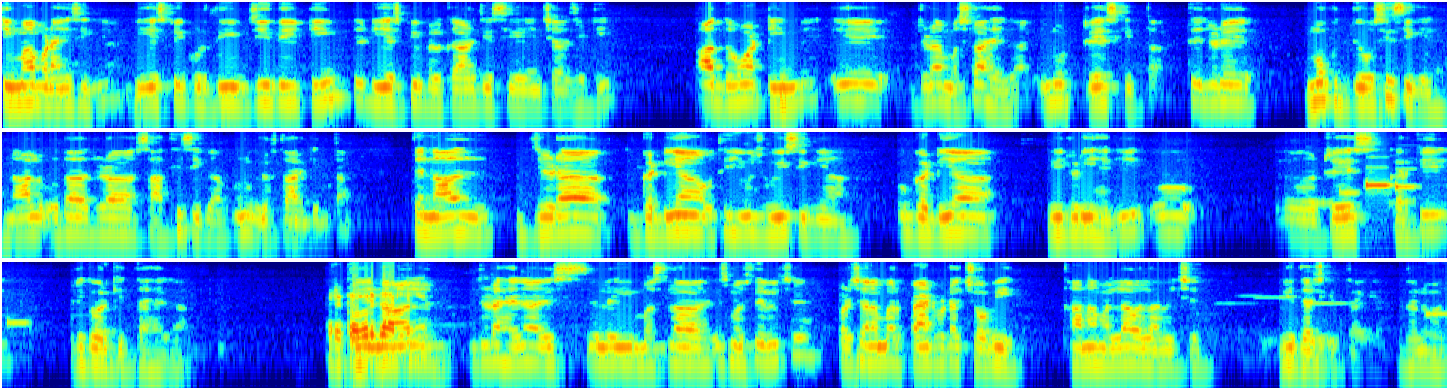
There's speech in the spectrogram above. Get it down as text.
ਟੀਮਾਂ ਬਣਾਈ ਸੀਗੀਆਂ। ਡੀਐਸਪੀ ਗੁਰਦੀਪ ਜੀ ਦੀ ਟੀਮ ਤੇ ਡੀਐਸਪੀ ਬਲਕਾਰ ਜੀ ਸੀ ਇੰਚਾਰਜ ਦੀ ਟੀਮ। ਆ ਦੋਵਾਂ ਟੀਮ ਨੇ ਇਹ ਜਿਹੜਾ ਮਸਲਾ ਹੈਗਾ ਇਹਨੂੰ ਟਰੇਸ ਕੀਤਾ ਤੇ ਜਿਹੜੇ ਮੁੱਖ ਦੋਸ਼ੀ ਸੀਗੇ ਨਾਲ ਉਹਦਾ ਜਿਹੜਾ ਸਾਥੀ ਸੀਗਾ ਉਹਨੂੰ ਗ੍ਰਿਫਤਾਰ ਕੀਤਾ ਤੇ ਨਾਲ ਜਿਹੜਾ ਗੱਡੀਆਂ ਉੱਥੇ ਯੂਜ਼ ਹੋਈ ਸੀਗੀਆਂ ਉਹ ਗੱਡੀਆਂ ਵੀ ਜਿਹੜੀ ਹੈਗੀ ਉਹ ਟਰੇਸ ਕਰਕੇ ਰਿਕਵਰ ਕੀਤਾ ਹੈਗਾ। ਰਿਕਵਰ ਕਰ ਲਿਆ ਜਿਹੜਾ ਹੈਗਾ ਇਸ ਲਈ ਮਸਲਾ ਇਸ ਮਸਲੇ ਵਿੱਚ ਪਰਚਾ ਨੰਬਰ 65/24 ਥਾਣਾ ਮੱਲਾ ਵਾਲਾ ਵਿੱਚ ਵੀ ਦਰਜ ਕੀਤਾ ਗਿਆ। ਧੰਨਵਾਦ।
